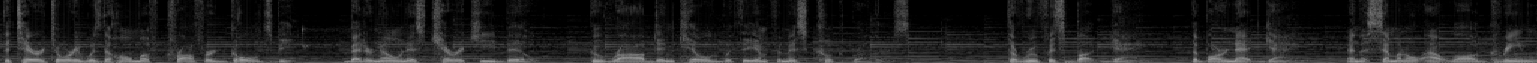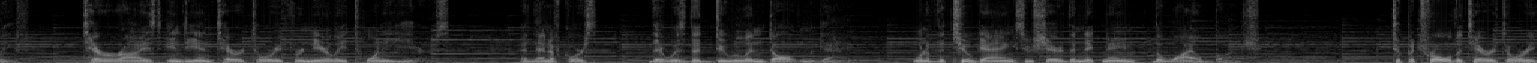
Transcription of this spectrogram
The territory was the home of Crawford Goldsby, better known as Cherokee Bill, who robbed and killed with the infamous Cook brothers. The Rufus Buck Gang, the Barnett Gang, and the Seminole outlaw Greenleaf terrorized Indian territory for nearly 20 years. And then, of course, there was the Doolin Dalton Gang, one of the two gangs who shared the nickname the Wild Bunch. To patrol the territory,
